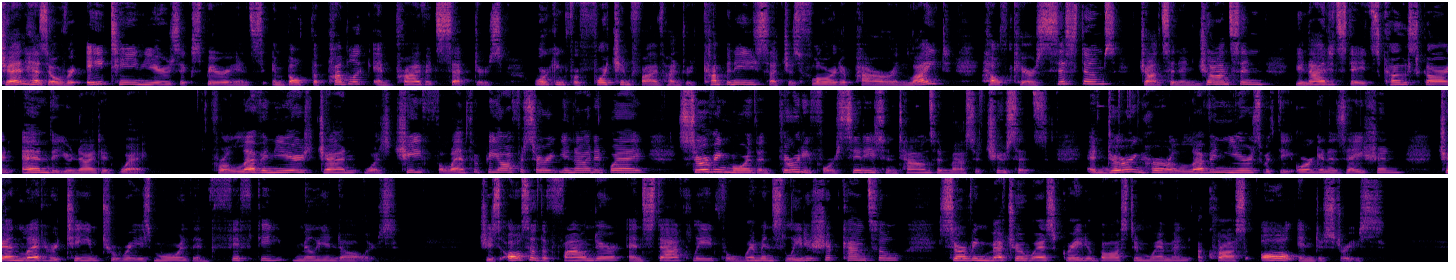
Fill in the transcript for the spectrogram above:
Jen has over 18 years' experience in both the public and private sectors, working for Fortune 500 companies such as Florida Power and Light, Healthcare Systems, Johnson & Johnson, United States Coast Guard, and the United Way. For 11 years, Jen was Chief Philanthropy Officer at United Way, serving more than 34 cities and towns in Massachusetts. And during her 11 years with the organization, Jen led her team to raise more than $50 million. She's also the founder and staff lead for Women's Leadership Council, serving Metro West Greater Boston women across all industries.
